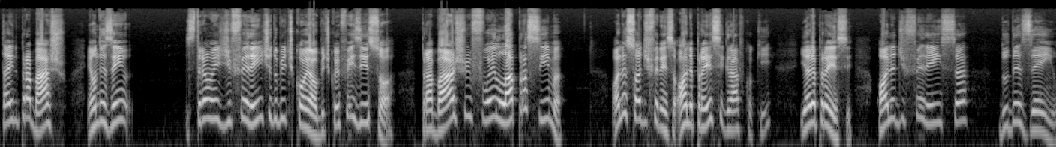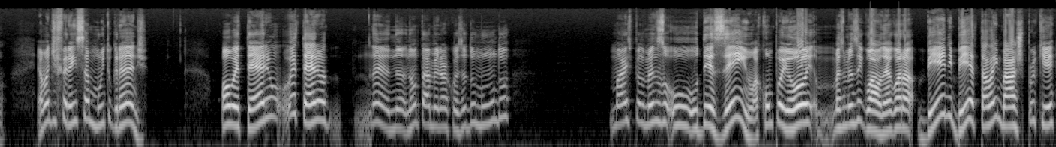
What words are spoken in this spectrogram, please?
tá indo para baixo. É um desenho extremamente diferente do Bitcoin. Ó, o Bitcoin fez isso, ó, para baixo e foi lá para cima. Olha só a diferença. Olha para esse gráfico aqui e olha para esse. Olha a diferença do desenho. É uma diferença muito grande. Ó, o Ethereum, o Ethereum né, não está a melhor coisa do mundo, mas pelo menos o, o, desenho acompanhou mais ou menos igual, né? Agora, BNB está lá embaixo, porque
